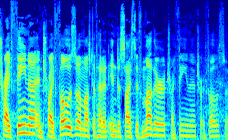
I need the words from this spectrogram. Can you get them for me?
Tryphena and Tryphosa must have had an indecisive mother. Tryphena, Tryphosa.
